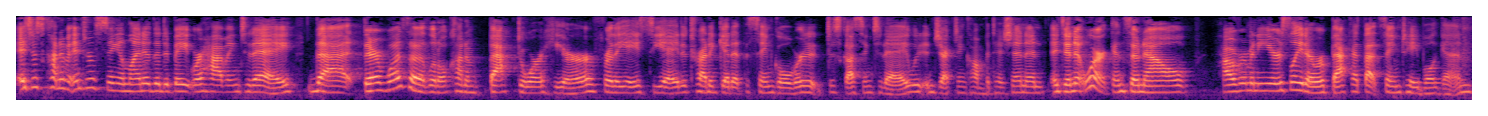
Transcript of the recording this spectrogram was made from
it's just kind of interesting in light of the debate we're having today that there was a little kind of backdoor here for the ACA to try to get at the same goal we're discussing today, injecting competition, and it didn't work. And so now however many years later, we're back at that same table again.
